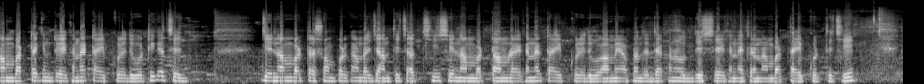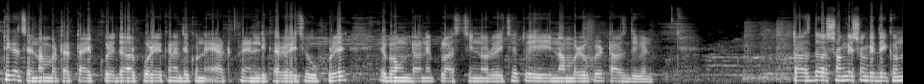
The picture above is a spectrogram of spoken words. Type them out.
নাম্বারটা কিন্তু এখানে টাইপ করে দেবো, ঠিক আছে? যে নাম্বারটা সম্পর্কে আমরা জানতে চাচ্ছি, সেই নাম্বারটা আমরা এখানে টাইপ করে দেবো। আমি আপনাদের দেখানোর উদ্দেশ্যে এখানে একটা নাম্বার টাইপ করতেছি। ঠিক আছে, নাম্বারটা টাইপ করে দেওয়ার পরে এখানে দেখুন অ্যাড ফ্রেন্ড লেখা রয়েছে উপরে এবং ডানে প্লাস চিহ্ন রয়েছে। তো এই নাম্বারের উপরে টাচ দিবেন। টাচ দেওয়ার সঙ্গে সঙ্গে দেখুন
